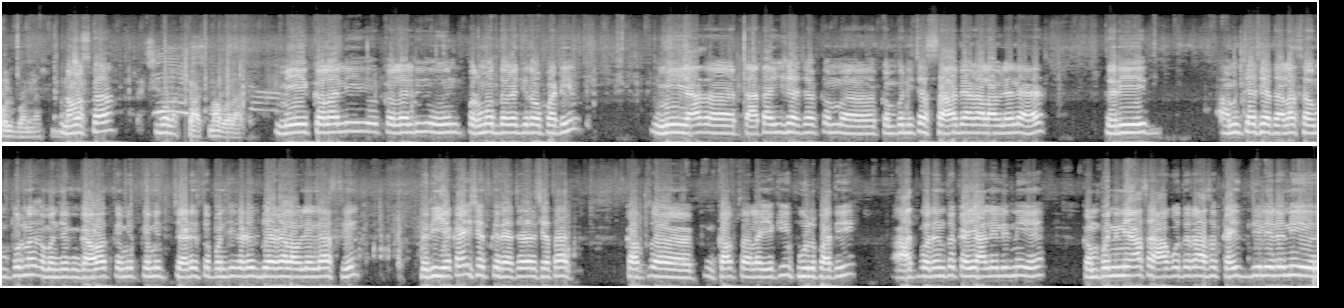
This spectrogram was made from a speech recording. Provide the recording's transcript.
कोल बोलणार? नमस्कार. शॉर्ट मा बोला. मी कलाली कलालीहून प्रमोद दगाजीराव पाटील. मी या टाटा ईशाच्या कं अ, कंपनीच्या सहा बॅगा लावलेल्या आहेत. तरी आमच्या शेताला संपूर्ण म्हणजे गावात कमीत कमी चाळीस ते पंचेचाळीस बॅगा लावलेल्या असतील. तरी एकाही शेतकऱ्याच्या शेतात काप कापसाला एकही फुलपाती आजपर्यंत काही आलेली नाही आहे कंपनीने असं अगोदर असं काहीच दिलेलं नाही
